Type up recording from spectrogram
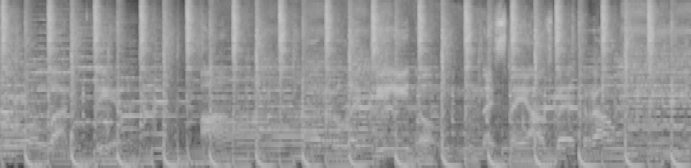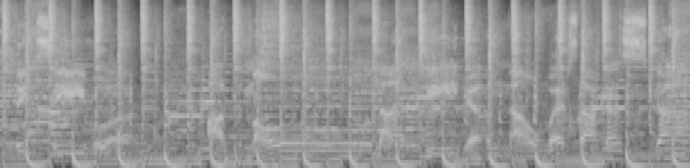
nolemtie. Arlekīno nesmējās, bet rauti dzīvo. At monarhija nav vairs tā, kas kādreiz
